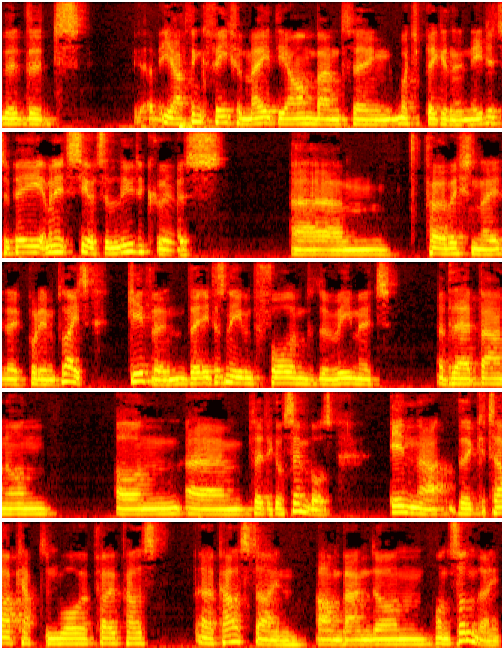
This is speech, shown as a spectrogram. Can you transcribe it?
that, that yeah, I think FIFA made the armband thing much bigger than it needed to be. I mean, it's you know, it's a ludicrous um, prohibition they, they put in place, given that it doesn't even fall under the remit of their ban on on um, political symbols. In that, the Qatar captain wore a pro uh, Palestine armband on on Sunday.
